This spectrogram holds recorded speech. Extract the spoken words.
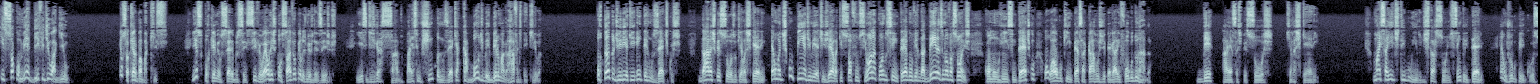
e só comer bife de wagyu. Eu só quero babaquice. Isso porque meu cérebro sensível é o responsável pelos meus desejos. E esse desgraçado parece um chimpanzé que acabou de beber uma garrafa de tequila. Portanto, diria que, em termos éticos, dar às pessoas o que elas querem é uma desculpinha de meia tigela que só funciona quando se entregam verdadeiras inovações, como um rim sintético ou algo que impeça carros de pegarem fogo do nada. Dê a essas pessoas o que elas querem. Mas sair distribuindo distrações sem critério é um jogo perigoso.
